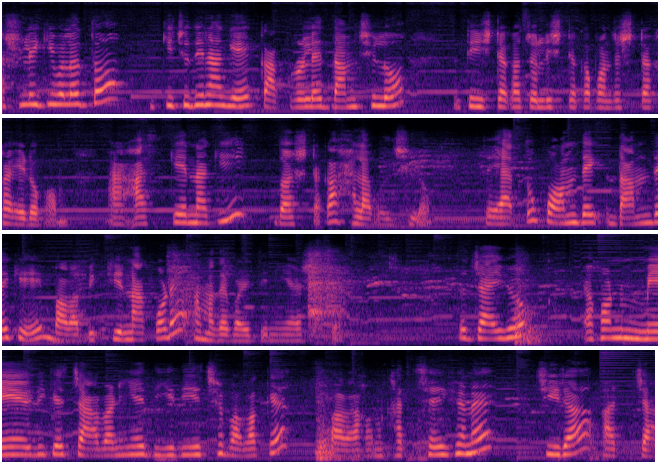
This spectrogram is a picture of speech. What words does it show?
আসলে কি বলতো? কিছুদিন আগে কাঁকরোলের দাম ছিল তিরিশ টাকা, চল্লিশ টাকা, পঞ্চাশ টাকা এরকম। আর আজকে নাকি দশ টাকা হালা বলছিল। তো এত কম দাম দেখে বাবা বিক্রি না করে আমাদের বাড়িতে নিয়ে আসছে। তো যাই হোক, এখন মেয়ে ওদিকে চা বানিয়ে দিয়ে দিয়েছে বাবাকে। বাবা এখন খাচ্ছে এখানে চিরা আর চা।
